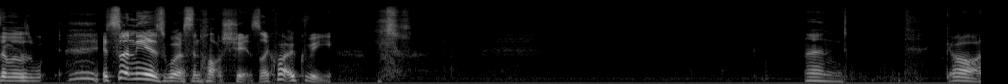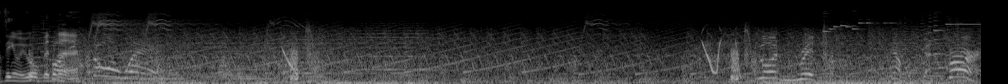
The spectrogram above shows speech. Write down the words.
level is, it certainly is worse than hot shits. I quite agree. and God, I think we've all been there. Go away! Good riddance. That was got burned.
